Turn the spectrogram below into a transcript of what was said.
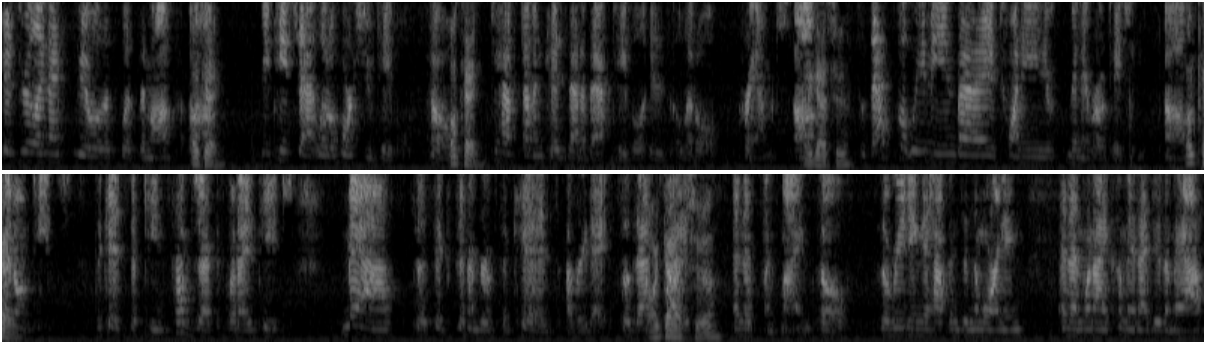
it's really nice to be able to split them up. Um, okay, we teach at little horseshoe tables, so okay. to have seven kids at a back table is a little crammed. I Um, got you. So that's what we mean by 20 minute rotations. Um, Okay. I don't teach the kids 15 subjects, but I teach math to six different groups of kids every day. So that's I why got you. and this one's mine. So the reading it happens in the morning, and then when I come in, I do the math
